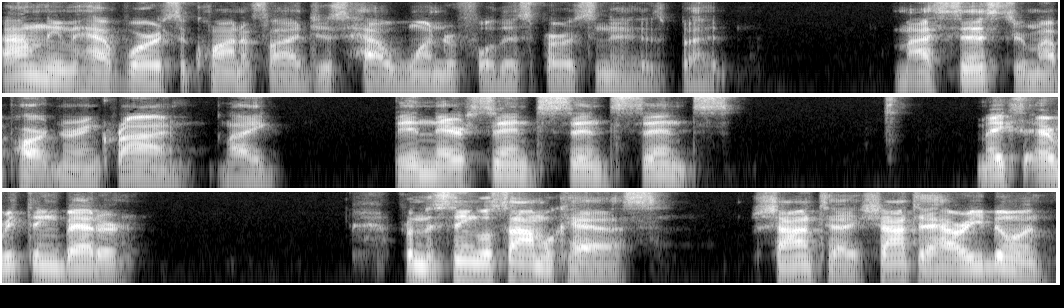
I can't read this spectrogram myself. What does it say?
I don't even have words to quantify just how wonderful this person is, but my sister, my partner in crime, like, been there since, since, since. Makes everything better. From the single simulcast, Shante. Shante, how are you doing?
